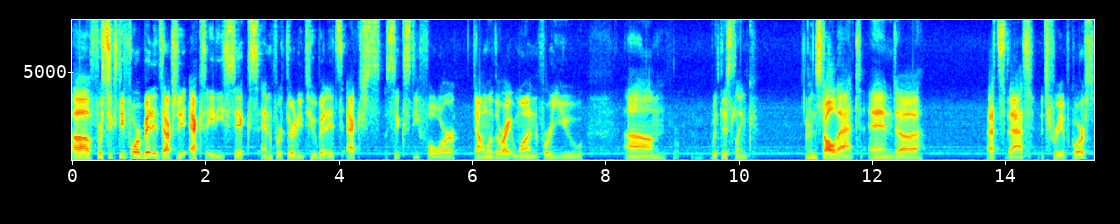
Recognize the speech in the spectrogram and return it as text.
Uh, for 64-bit, it's actually x86, and for 32-bit, it's x64. Download the right one for you um, with this link. Install that, and uh, that's that. It's free, of course.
